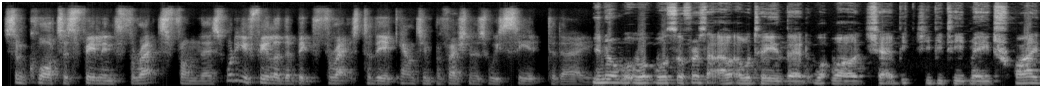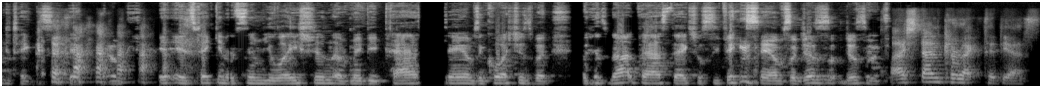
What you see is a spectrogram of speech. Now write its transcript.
some quarters feeling threats from this. What do you feel are the big threats to the accounting profession as we see it today? You know, well, well so first I, I, will tell you that while ChatGPT may try to take the CPA exam, it, it's taking a simulation of maybe past exams and questions, but but has not passed the actual CPA exam. So just just I stand corrected. Yes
